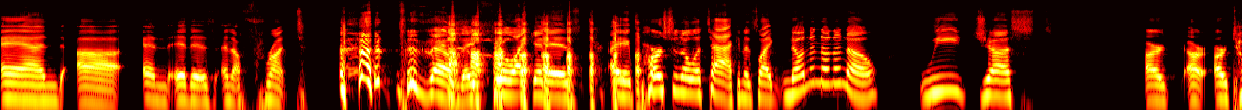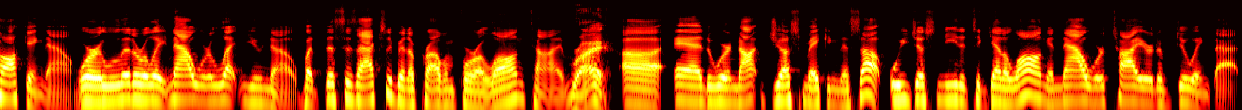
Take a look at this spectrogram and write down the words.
And uh and it is an affront to them. They feel like it is a personal attack and it's like no no no no no. We just are are are talking now. We're literally now we're letting you know. But this has actually been a problem for a long time right. uh, and we're not just making this up. We just needed to get along, and now we're tired of doing that.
